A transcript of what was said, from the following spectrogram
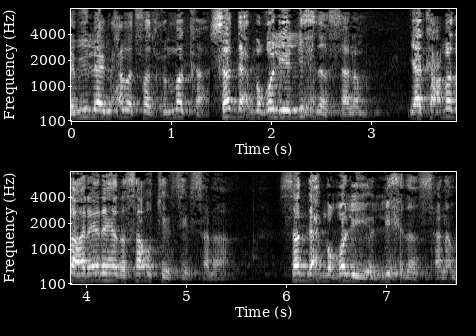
nabiyullaahi maxamed fatxu maka saddex boqol iyo lixdan sanam yaa kacbada hareeraheeda saa u tiirtiirsanaa saddex boqol iyo lixdan sanam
